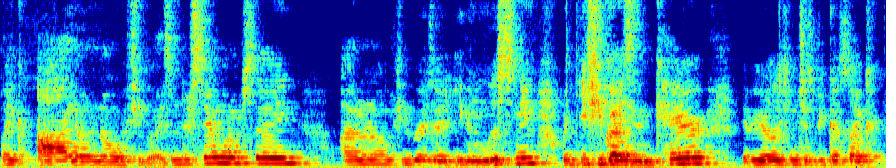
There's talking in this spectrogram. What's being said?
Like, I don't know if you guys understand what I'm saying. I don't know if you guys are even listening or if you guys even care. Maybe you're looking just because like,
